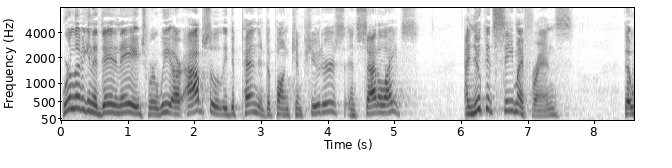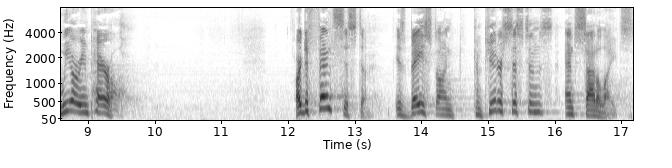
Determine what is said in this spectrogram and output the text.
We're living in a day and age where we are absolutely dependent upon computers and satellites. And you could see, my friends, that we are in peril. Our defense system is based on computer systems and satellites.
